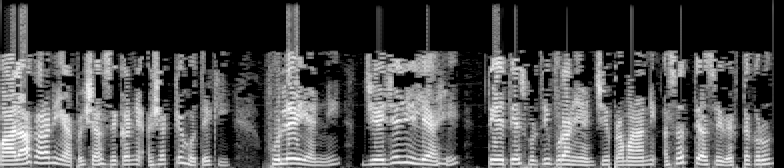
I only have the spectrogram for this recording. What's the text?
मालाकारांनी यापेक्षा असे करणे अशक्य होते की फुले यांनी जे जे लिहिले आहे ते ते स्मृतिपुराण यांचे प्रमाणांनी असत्य असे व्यक्त करून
